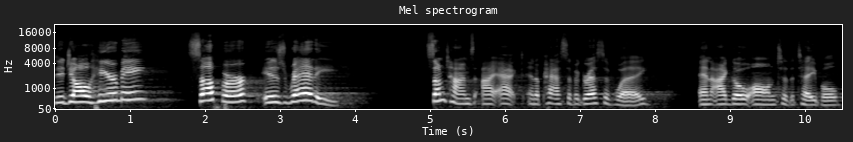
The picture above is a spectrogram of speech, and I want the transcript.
Did y'all hear me? Supper is ready. Sometimes I act in a passive aggressive way and I go on to the table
